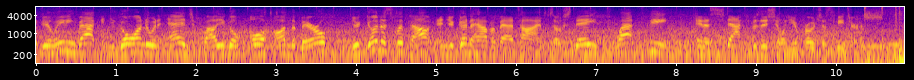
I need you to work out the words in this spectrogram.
If you're leaning back and you go onto an edge while you go on the barrel, you're gonna slip out and you're gonna have a bad time. So stay flat feet in a stacked position when you approach this feature.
